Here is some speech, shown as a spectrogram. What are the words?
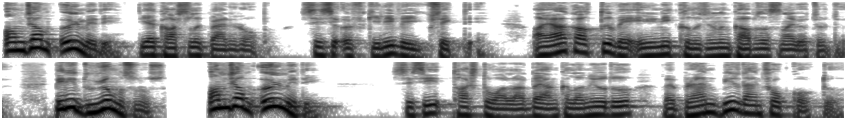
Amcam ölmedi diye karşılık verdi Rob. Sesi öfkeli ve yüksekti. Ayağa kalktı ve elini kılıcının kabzasına götürdü. Beni duyuyor musunuz? Amcam ölmedi. Sesi taş duvarlarda yankılanıyordu ve Bran birden çok korktu.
